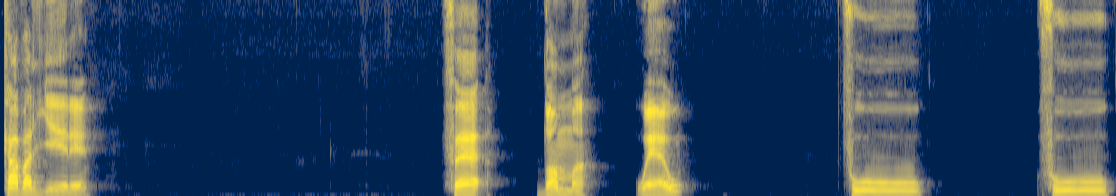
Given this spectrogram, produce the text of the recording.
cavaliere. Fa damma واو fu fu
